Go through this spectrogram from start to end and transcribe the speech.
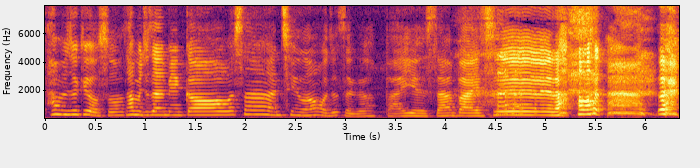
他们就跟我说，他们就在那边高山青，然后我就整个白眼三百次，然后对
